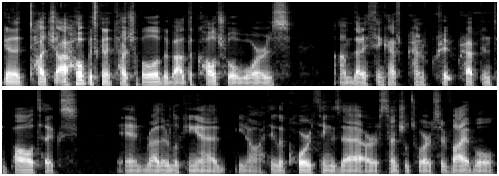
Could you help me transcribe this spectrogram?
going to touch i hope it's going to touch up a little bit about the cultural wars um, that i think have kind of cre- crept into politics and rather looking at you know i think the core things that are essential to our survival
